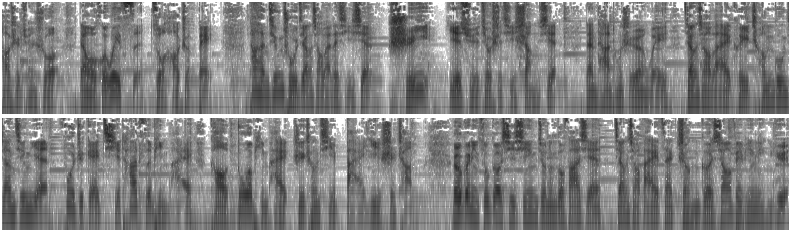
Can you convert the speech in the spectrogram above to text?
陶世全说：“但我会为此做好准备。”他很清楚江小白的极限，十亿也许就是其上限。但他同时认为，江小白可以成功将经验复制给其他子品牌，靠多品牌支撑起百亿市场。如果你足够细心，就能够发现江小白在整个消费品领域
